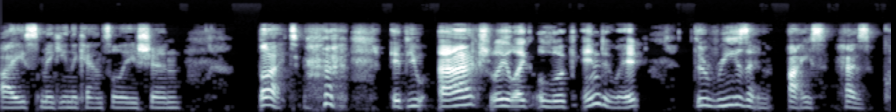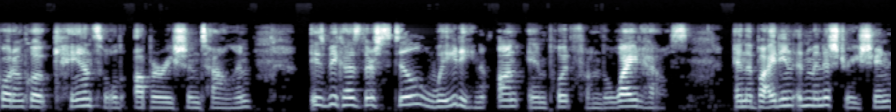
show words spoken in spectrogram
ICE making the cancellation. But if you actually like look into it, the reason ICE has quote unquote canceled Operation Talon is because they're still waiting on input from the White House. And the Biden administration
